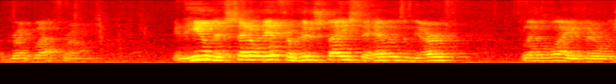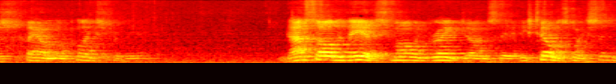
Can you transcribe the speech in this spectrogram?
a great white throne. And him that sat on it, from whose face the heavens and the earth fled away, and there was found no place for them. And I saw the dead, small and great, John said. He's telling us what he's seen.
